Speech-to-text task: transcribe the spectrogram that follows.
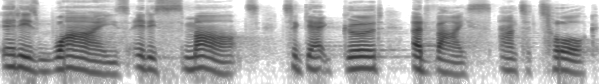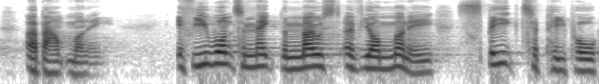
It is wise, it is smart to get good advice and to talk about money. If you want to make the most of your money, speak to people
